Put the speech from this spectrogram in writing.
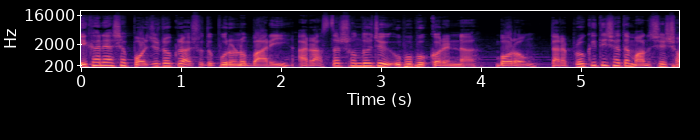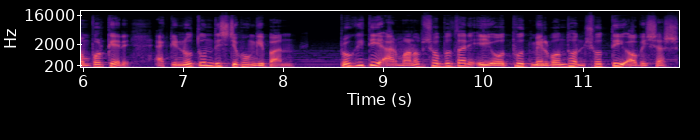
এখানে আসা পর্যটকরা শুধু পুরনো বাড়ি আর রাস্তার সৌন্দর্যই উপভোগ করেন না, বরং তারা প্রকৃতির সাথে মানুষের সম্পর্কের একটি নতুন দৃষ্টিভঙ্গি পান। প্রকৃতি আর মানব সভ্যতার এই অদ্ভুত মেলবন্ধন সত্যিই অবিশ্বাস্য।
